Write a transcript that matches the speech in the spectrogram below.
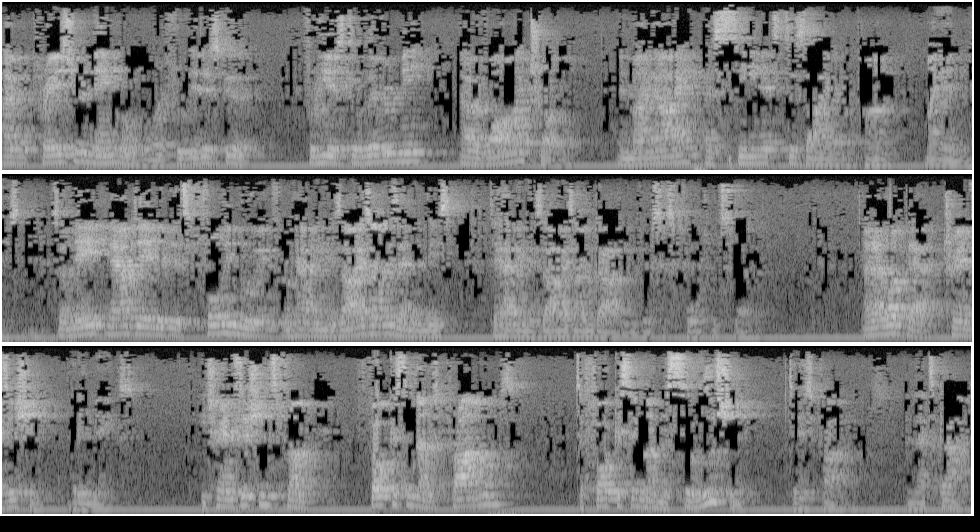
I will praise your name, O Lord, for it is good. For he has delivered me out of all my trouble, and my eye has seen its desire upon my enemies. So now David is fully moving from having his eyes on his enemies to having his eyes on God in verses 4 through 7. And I love that transition that he makes. He transitions from focusing on his problems to focusing on the solution to his problems, and that's God.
